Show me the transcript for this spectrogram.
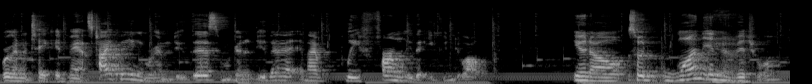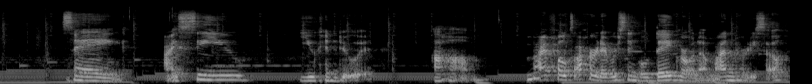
We're going to take advanced typing and we're going to do this and we're going to do that. And I believe firmly that you can do all of it. You know, so one individual saying, I see you, you can do it. Um, my folks, I heard every single day growing up, my nerdy self,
